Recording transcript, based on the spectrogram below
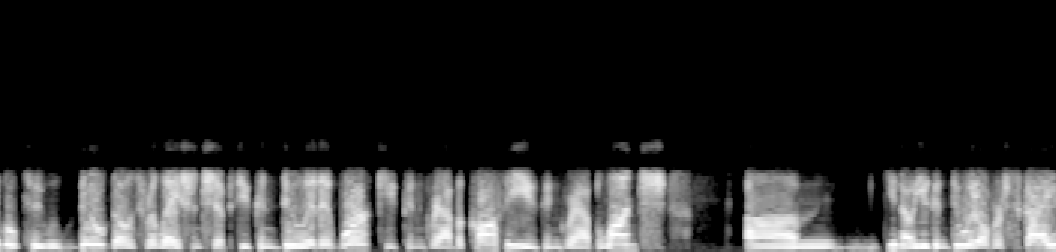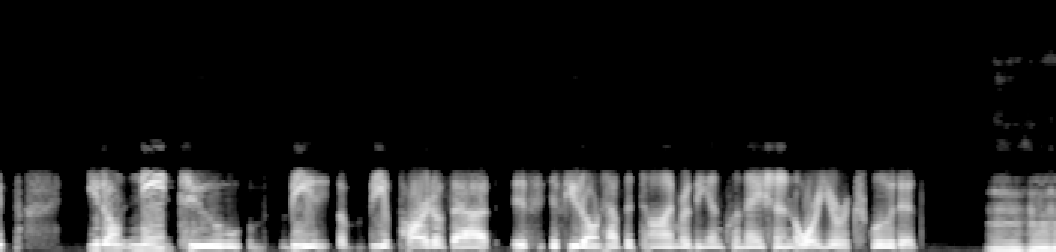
able to build those relationships. You can do it at work, you can grab a coffee, you can grab lunch, um, you know, you can do it over Skype. You don't need to be be a part of that if if you don't have the time or the inclination or you're excluded. Hmm.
